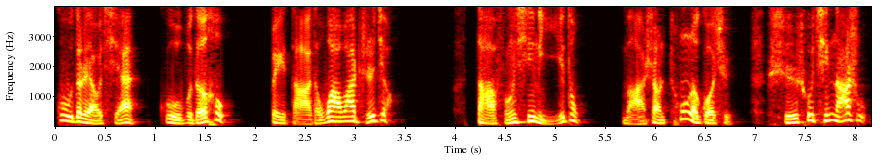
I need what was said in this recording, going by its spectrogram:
顾得了前顾不得后，被打得哇哇直叫。大冯心里一动，马上冲了过去，使出擒拿术，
